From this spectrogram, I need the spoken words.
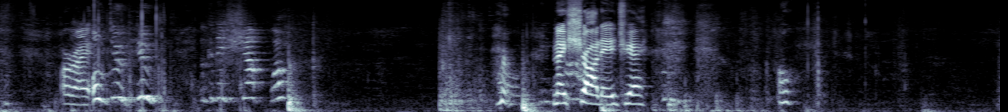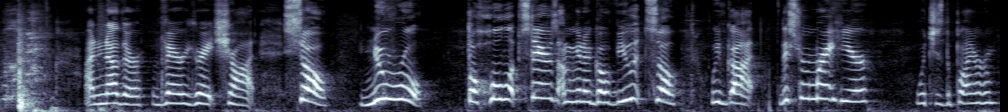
All right. Oh, dude, dude, look at this shot, bro. Nice shot, AJ. Oh. Another very great shot. So, new rule. The whole upstairs, I'm going to go view it. So, we've got this room right here, which is the playroom.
